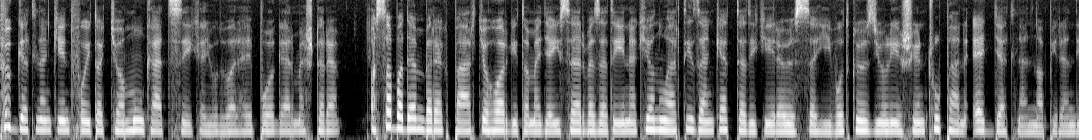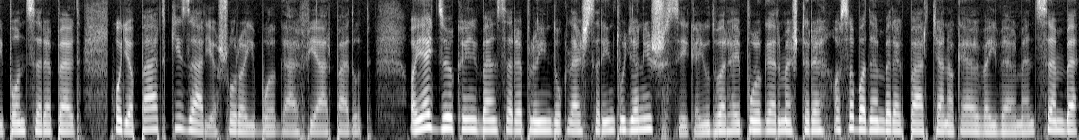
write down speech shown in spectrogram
Függetlenként folytatja a munkát Székelyudvarhely polgármestere. A Szabad Emberek Pártja Hargita megyei szervezetének január 12-ére összehívott közgyűlésén csupán egyetlen napirendi pont szerepelt, hogy a párt kizárja soraiból Gálfi Árpádot. A jegyzőkönyvben szereplő indoklás szerint ugyanis Székelyudvarhely polgármestere a Szabad Emberek Pártjának elveivel ment szembe,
